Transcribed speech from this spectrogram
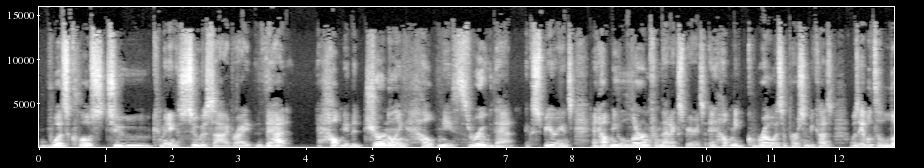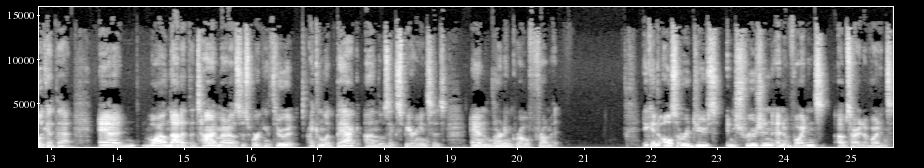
was close to committing suicide, right? That helped me. The journaling helped me through that experience and helped me learn from that experience. It helped me grow as a person because I was able to look at that. And while not at the time, I was just working through it, I can look back on those experiences and learn and grow from it. It can also reduce intrusion and avoidance. I'm sorry, avoidance.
